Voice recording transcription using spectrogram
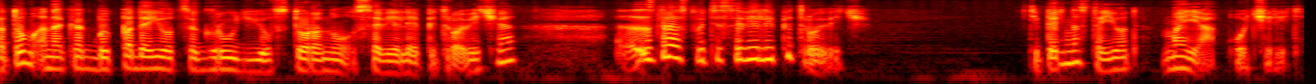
Потом она как бы подается грудью в сторону Савелия Петровича. «Здравствуйте, Савелий Петрович». Теперь настает моя очередь.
